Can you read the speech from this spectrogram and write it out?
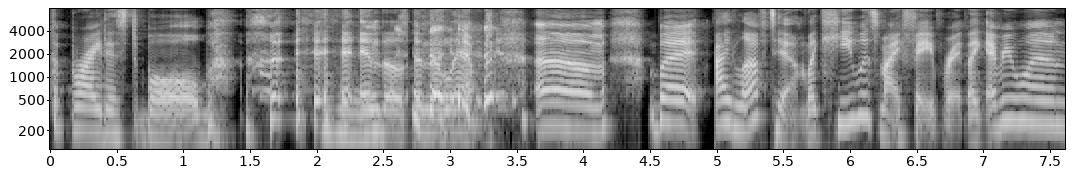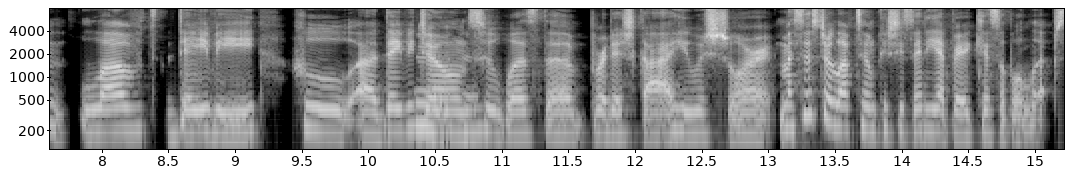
the brightest bulb mm-hmm. in the in the lamp. Um, but I loved him. Like he was my favorite. Like everyone loved Davy, who uh, Davy Jones, mm-hmm. who was the British guy. He was short. My sister loved him because she said he had very kissable lips.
